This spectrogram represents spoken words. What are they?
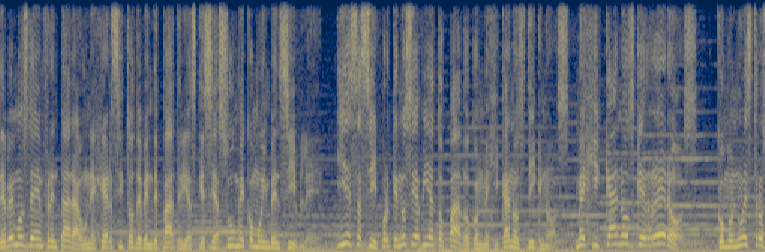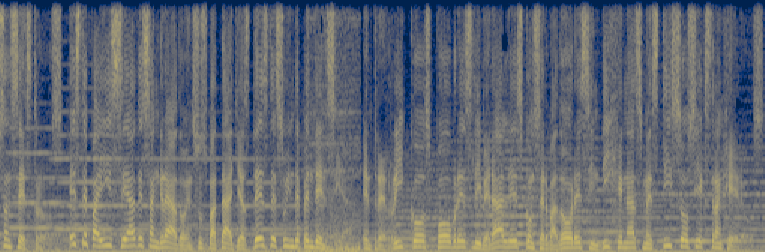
Debemos de enfrentar a un ejército de vendepatrias que se asume como invencible. Y es así porque no se había topado con mexicanos dignos, mexicanos guerreros, como nuestros ancestros, este país se ha desangrado en sus batallas desde su independencia, entre ricos, pobres, liberales, conservadores, indígenas, mestizos y extranjeros.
